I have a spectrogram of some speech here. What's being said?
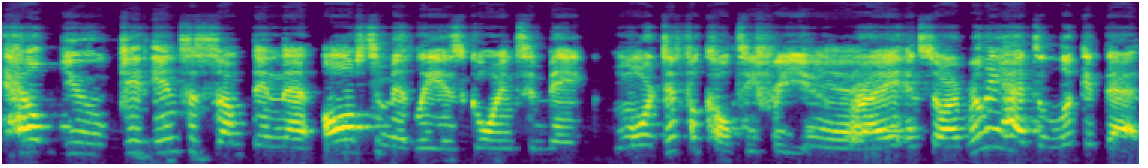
help you get into something that ultimately is going to make more difficulty for you, Yeah. right? And so I really had to look at that.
